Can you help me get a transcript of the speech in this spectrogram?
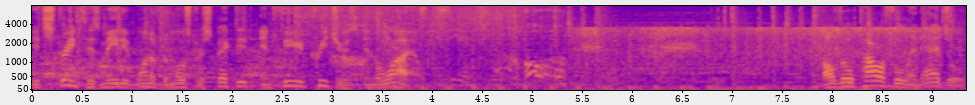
its strength has made it one of the most respected and feared creatures in the wild. Although powerful and agile,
